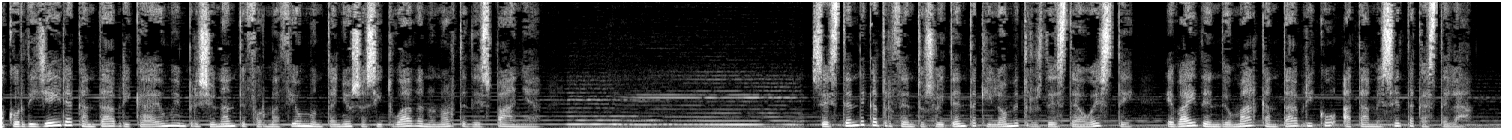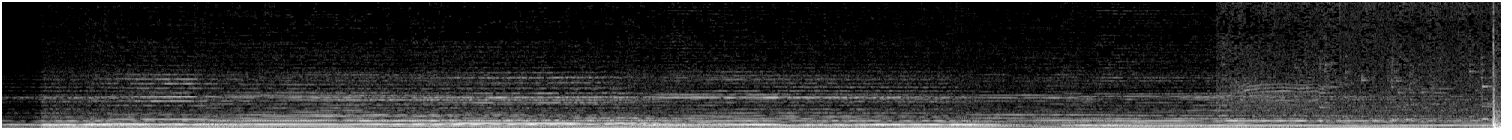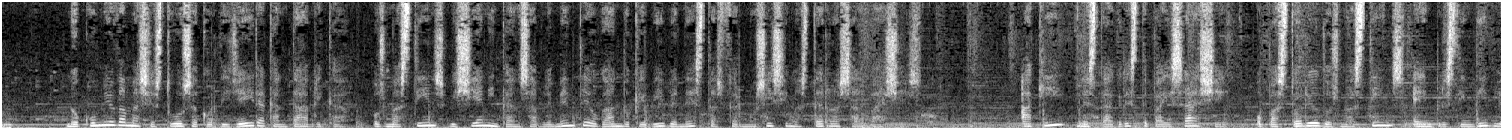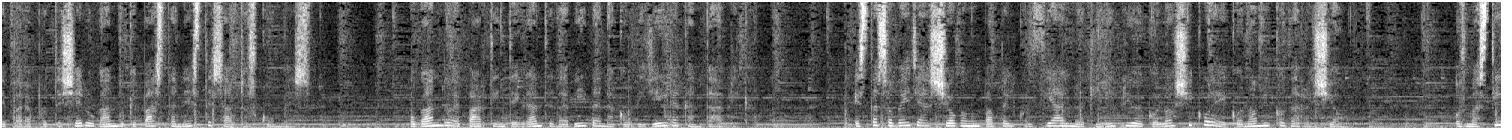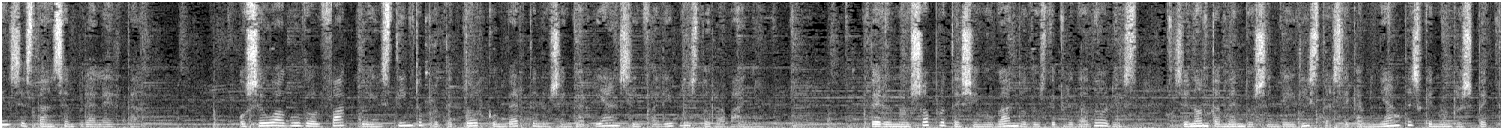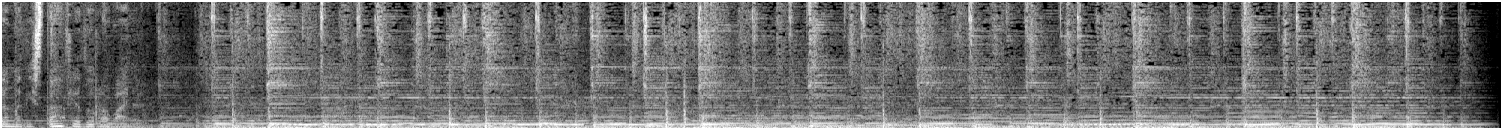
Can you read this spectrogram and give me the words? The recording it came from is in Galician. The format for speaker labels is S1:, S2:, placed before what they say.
S1: A Cordilleira Cantábrica é unha impresionante formación montañosa situada no norte de España. Se estende 480 km deste a oeste e vai dende o mar Cantábrico ata a meseta castelá. No cumio da majestuosa cordilleira cantábrica, os mastíns vixían incansablemente o gando que vive nestas fermosísimas terras salvaxes. Aquí, nesta agreste paisaxe, o pastorio dos mastíns é imprescindible para protexer o gando que pasta nestes altos cumes. O gando é parte integrante da vida na cordilleira cantábrica. Estas ovellas xogan un papel crucial no equilibrio ecolóxico e económico da rexión. Os mastíns están sempre alerta. O seu agudo olfacto e instinto protector convértenos en guardiáns infalibles do rabaño. Pero non só protexen o gando dos depredadores, senón tamén dos sendeiristas e camiñantes que non respectan a distancia do rabaño.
